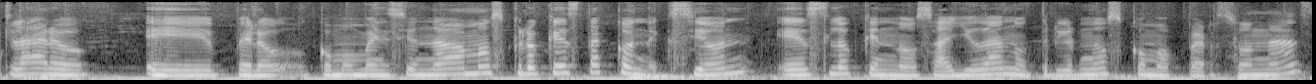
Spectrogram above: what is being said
Claro, eh, pero como mencionábamos, creo que esta conexión es lo que nos ayuda a nutrirnos como personas.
